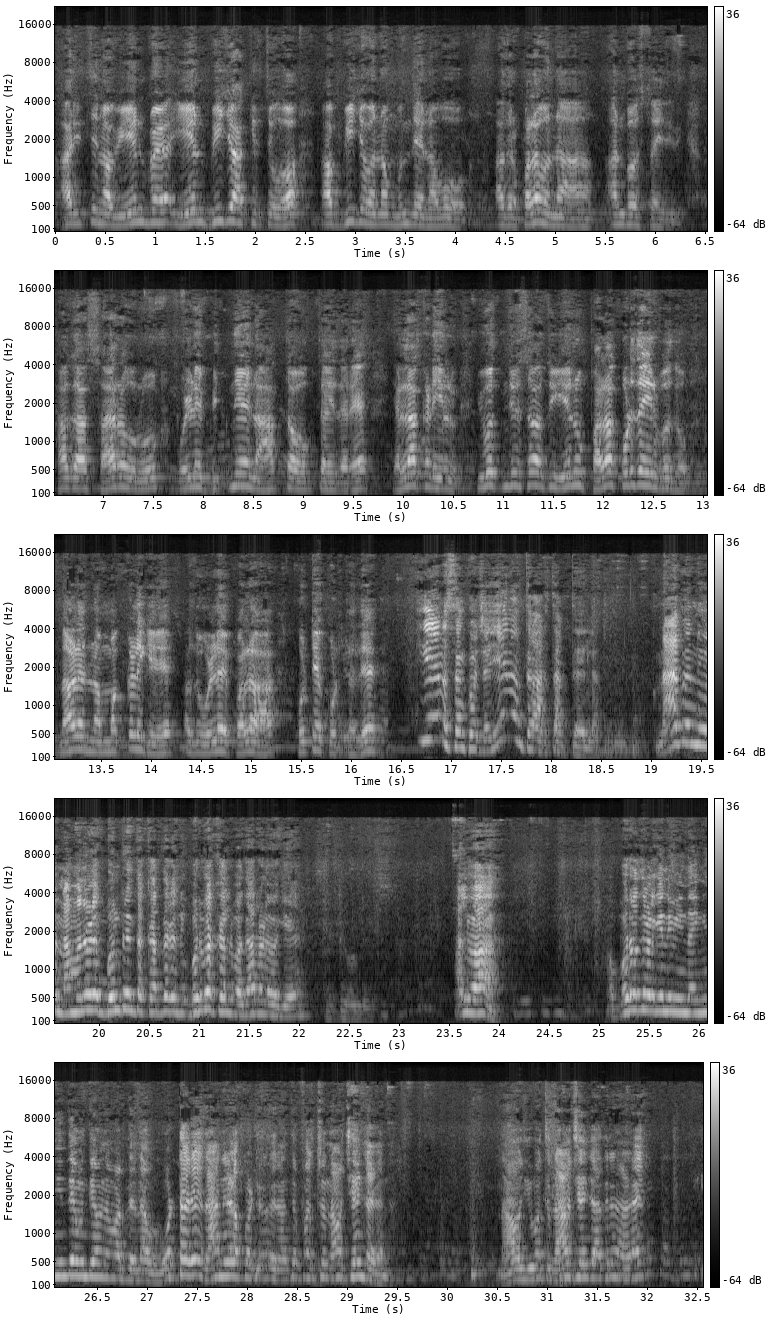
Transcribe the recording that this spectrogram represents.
ಆ ರೀತಿ ನಾವು ಏನು ಬೆ, ಏನು ಬೀಜ ಹಾಕಿರ್ತೀವೋ ಆ ಬೀಜವನ್ನು ಮುಂದೆ ನಾವು ಅದರ ಫಲವನ್ನು ಅನುಭವಿಸ್ತಾ ಇದ್ದೀವಿ. ಆಗ ಸಾರ್ ಅವರು ಒಳ್ಳೆ ಬಿತ್ತನೆಯನ್ನು ಹಾಕ್ತಾ ಹೋಗ್ತಾ ಇದ್ದಾರೆ. ಎಲ್ಲ ಕಡೆಯಲ್ಲೂ ಇವತ್ತಿನ ದಿವಸ ಅದು ಏನು ಫಲ ಕೊಡದೇ ಇರ್ಬೋದು. ನಾಳೆ ನಮ್ಮ ಮಕ್ಕಳಿಗೆ ಅದು ಒಳ್ಳೆ ಫಲ ಕೊಟ್ಟೇ ಕೊಡ್ತದೆ. ಏನು ಸಂಕೋಚ? ಏನಂತ ಅರ್ಥ ಆಗ್ತಾ ಇಲ್ಲ. ನಾವೇ ನೀವು ನಮ್ಮ ಮನೆಯೊಳಗೆ ಬಂದ್ರಿ ಅಂತ ಕರೆದಾಗ ನೀವು ಬರ್ಬೇಕಲ್ವಾ ಧಾರಾಳವಾಗಿ? ಅಲ್ವಾ? ಬರೋದ್ರೊಳಗೆ ನೀವು ಹಿಂದೆ ಹಿಂದೆ ಮುಂದೆ ಮುಂದೆ ಮಾಡ್ತೇವೆ ನಾವು ಒಟ್ಟಾರೆ ನಾನು ಹೇಳಕೊಟ್ಟಿರೋದೇನಂತೆ ಫಸ್ಟ್ ನಾವು ಚೇಂಜ್ ಆಗೋಣ. ನಾವು ಇವತ್ತು ನಾವು ಚೇಂಜ್ ಆದರೆ ನಾಳೆ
